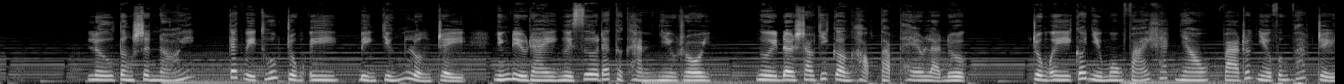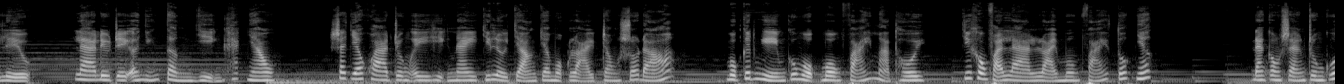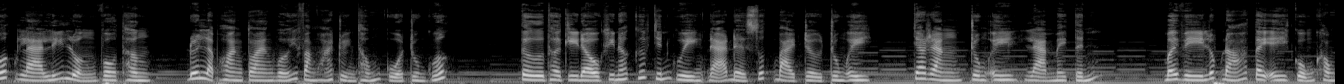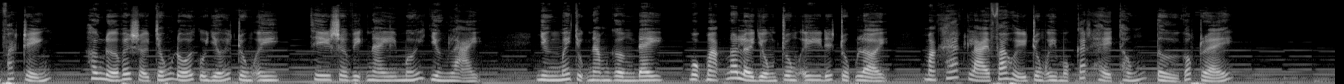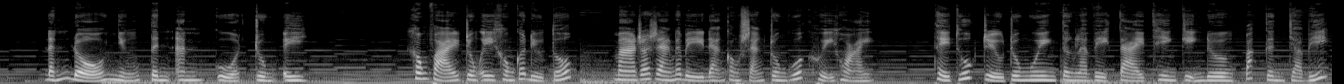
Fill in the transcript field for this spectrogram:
Lưu Tân Sinh nói, các vị thuốc trung y, biện chứng luận trị, những điều này người xưa đã thực hành nhiều rồi. Người đời sau chỉ cần học tập theo là được, Trung y có nhiều môn phái khác nhau và rất nhiều phương pháp trị liệu, là điều trị ở những tầng diện khác nhau. Sách giáo khoa trung y hiện nay chỉ lựa chọn cho một loại trong số đó, một kinh nghiệm của một môn phái mà thôi, chứ không phải là loại môn phái tốt nhất. Đảng Cộng sản Trung Quốc là lý luận vô thần, đối lập hoàn toàn với văn hóa truyền thống của Trung Quốc. Từ thời kỳ đầu khi nó cướp chính quyền đã đề xuất bài trừ Trung Y, cho rằng Trung Y là mê tín. Bởi vì lúc đó Tây Y cũng không phát triển, hơn nữa với sự chống đối của giới Trung Y thì sự việc này mới dừng lại. Nhưng mấy chục năm gần đây, một mặt nó lợi dụng Trung Y để trục lợi, mặt khác lại phá hủy Trung Y một cách hệ thống từ gốc rễ. Đánh đổ những tinh anh của Trung Y Không phải Trung Y không có điều tốt, mà rõ ràng đã bị Đảng Cộng sản Trung Quốc hủy hoại. Thầy thuốc Triệu Trung Nguyên từng làm việc tại Thiên Kiện Đường, Bắc Kinh cho biết,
